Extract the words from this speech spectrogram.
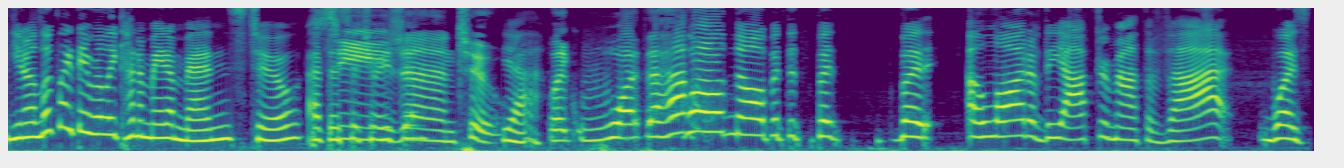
you know it looked like they really kind of made amends too at the situation. Two. Yeah. Like what the hell? Well, no, but the, but but a lot of the aftermath of that was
